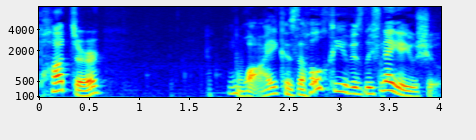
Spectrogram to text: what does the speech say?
Potter, why? Because the whole chiyuv is Lifnei Yeushu.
